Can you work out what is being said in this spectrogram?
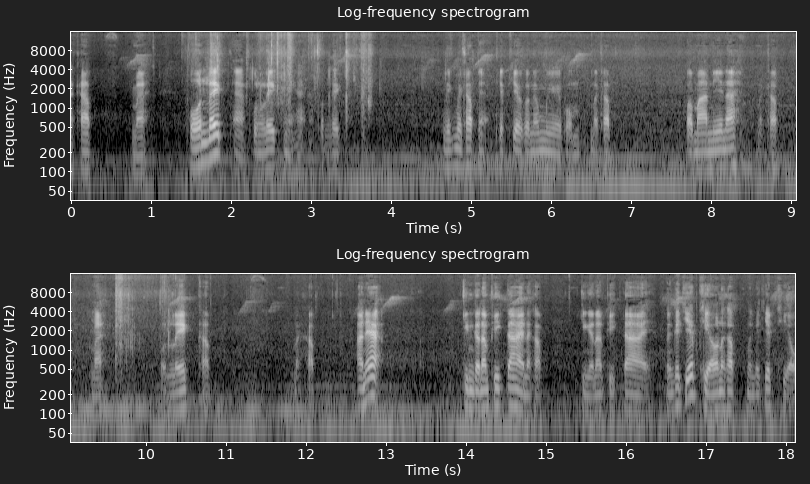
นะครับมาผลเล็กอะผลเล็กนี่ฮะผลเล็ก ล็กไหมครับเนี่ยเทียบเทียบกับน้ำมือผมนะครับ ประมาณนี้นะนะครับมาผลเล็กครับนะครับ อันเนี้ยกินกับน้ำพริกได้นะครับ กินกับน้ำพริกได้เหมือนกระเจี๊ยบเขียวนะครับเหมือนกระเจี๊ยบเขียว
